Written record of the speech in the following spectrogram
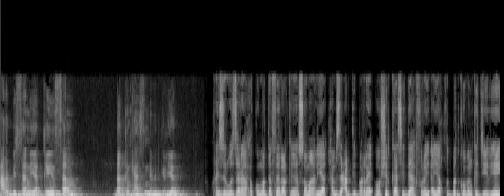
carbisan yaqiinsan dhaqankaasi nabadgelyada ra'iisul wasaaraha xukuumadda federaalk ee soomaaliya xamse cabdi barre oo shirkaasi dah furay ayaa khudbad kooban ka jeediyey.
